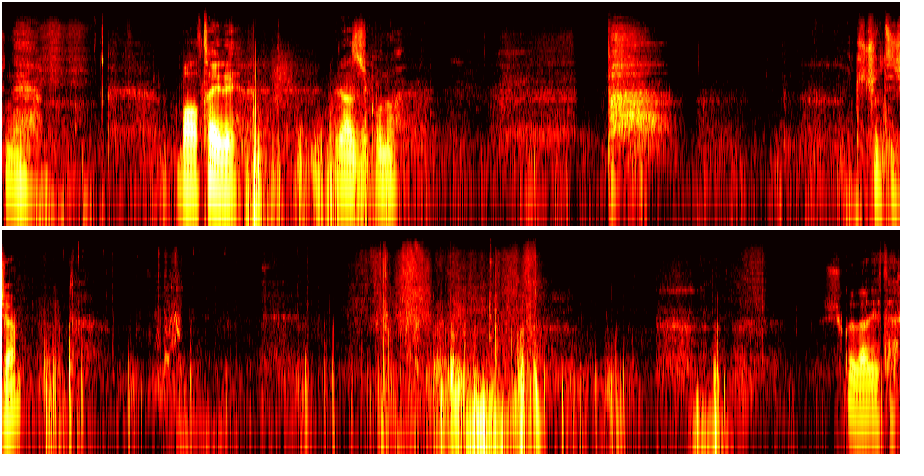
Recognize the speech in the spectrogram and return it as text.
Şimdi balta ile birazcık bunu küçülteceğim. Kadar yeter.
